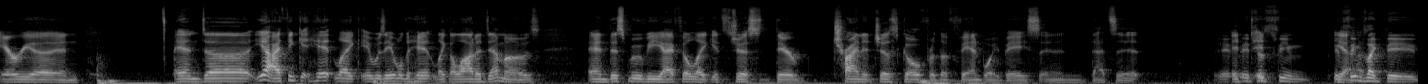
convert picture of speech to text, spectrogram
area. And and uh, yeah i think it hit like it was able to hit like a lot of demos and this movie i feel like it's just they're trying to just go for the fanboy base and that's it. It, It- it, just it- seemed it yeah. seems like the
